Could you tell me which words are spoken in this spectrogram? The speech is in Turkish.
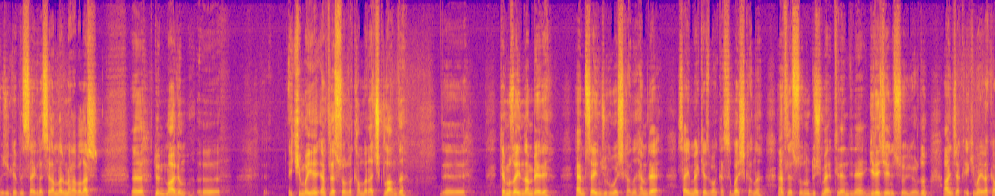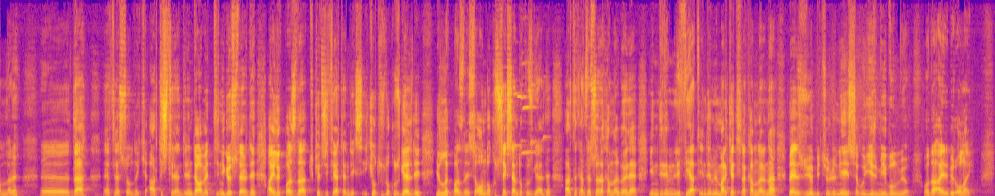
Öncelikle hepinize saygıyla selamlar, merhabalar. Ee, dün malum e, Ekim ayı enflasyon rakamları açıklandı. Ee, Temmuz ayından beri hem Sayın Cumhurbaşkanı hem de Sayın Merkez Bankası Başkanı enflasyonun düşme trendine gireceğini söylüyordu. Ancak Ekim ayı rakamları e, da enflasyondaki artış trendinin devam ettiğini gösterdi. Aylık bazda tüketici fiyat endeksi 2.39 geldi. Yıllık bazda ise 19.89 geldi. Artık enflasyon rakamları böyle indirimli fiyat, indirimli market rakamlarına benziyor. Bir türlü niyeyse bu 20'yi bulmuyor. O da ayrı bir olay.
